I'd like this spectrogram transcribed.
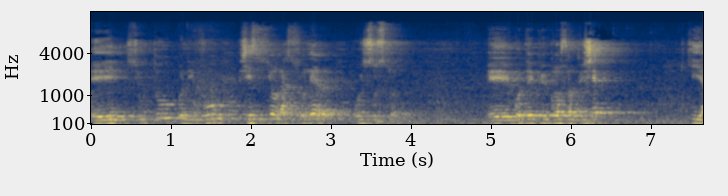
et surtout au niveau gestion rationnelle aux sources. Et côté que concept de chèque qui est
